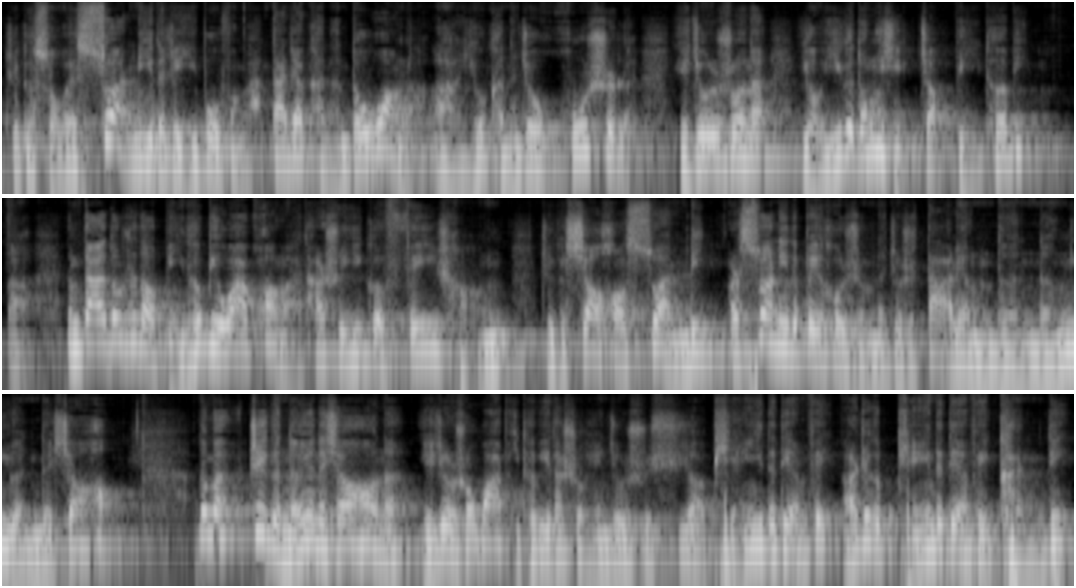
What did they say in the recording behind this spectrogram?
这个所谓算力的这一部分啊，大家可能都忘了啊，有可能就忽视了。也就是说呢，有一个东西叫比比特币啊。那么大家都知道，比特币挖矿啊，它是一个非常这个消耗算力，而算力的背后是什么呢？就是大量的能源的消耗。那么这个能源的消耗呢，也就是说挖比特币，它首先就是需要便宜的电费，而这个便宜的电费肯定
